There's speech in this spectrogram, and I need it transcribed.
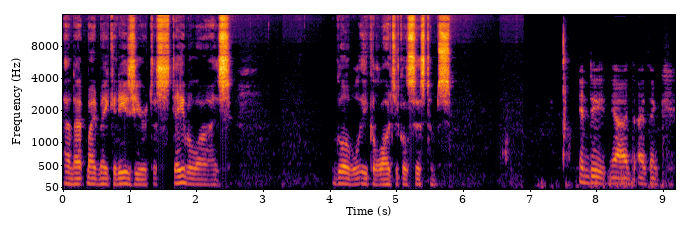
And that might make it easier to stabilize global ecological systems. Indeed, yeah, I, I think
